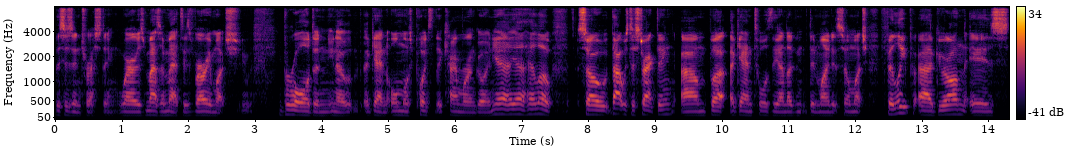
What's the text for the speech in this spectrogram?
This is interesting. Whereas Mazamet is very much broad and you know again almost points at the camera and going yeah yeah hello so that was distracting um, but again towards the end I didn't, didn't mind it so much Philippe uh, Guérande is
